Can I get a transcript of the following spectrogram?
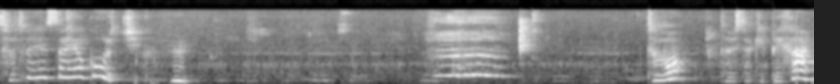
Co to jest za jogurcik? Hm. To? To jest takie pycha?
